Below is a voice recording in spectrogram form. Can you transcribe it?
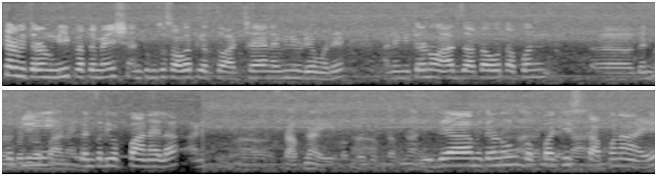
नमस्कार मित्रांनो मी प्रथमेश आणि तुमचं स्वागत करतो आजच्या या नवीन व्हिडिओमध्ये. आणि मित्रांनो आज जात आहोत आपण गणपती गणपती बाप्पा आणायला. आणि स्थापना आहे बाप्पाची स्थापना आहे. उद्या मित्रांनो बाप्पाची स्थापना आहे.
